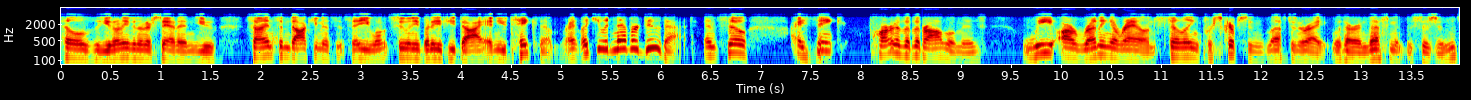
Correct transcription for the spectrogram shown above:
pills that you don't even understand, and you sign some documents that say you won't sue anybody if you die, and you take them. Right? Like you would never do that. And so, I think part of the problem is we are running around filling prescriptions left and right with our investment decisions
